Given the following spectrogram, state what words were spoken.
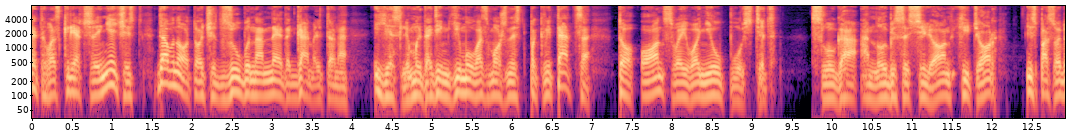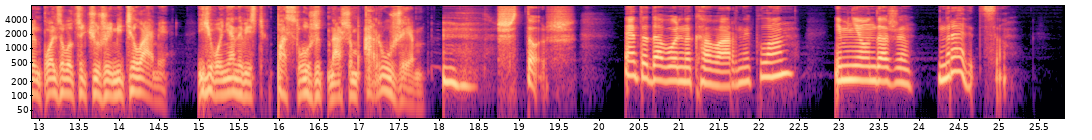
Эта воскресшая нечисть давно точит зубы на Неда Гамильтона» если мы дадим ему возможность поквитаться, то он своего не упустит. Слуга Анубиса силен, хитер и способен пользоваться чужими телами. Его ненависть послужит нашим оружием. Что ж, это довольно коварный план, и мне он даже нравится.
